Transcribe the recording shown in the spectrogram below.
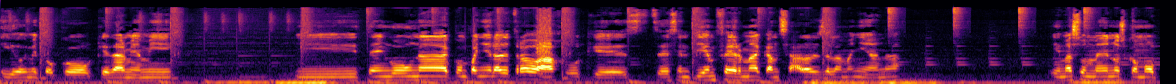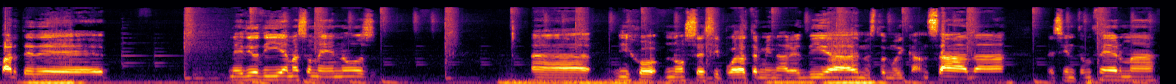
Y hoy me tocó quedarme a mí tengo una compañera de trabajo que se sentía enferma, cansada desde la mañana. Y más o menos como parte de mediodía más o menos uh, dijo no sé si pueda terminar el día, me estoy muy cansada, me siento enferma,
